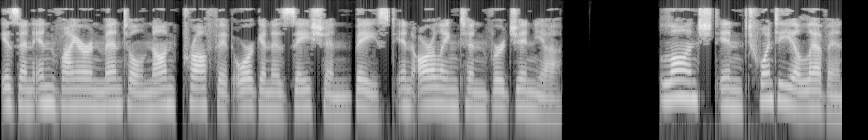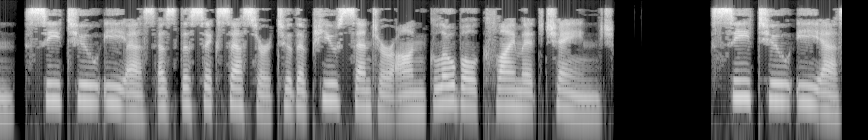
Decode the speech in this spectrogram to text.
is an environmental nonprofit organization based in Arlington, Virginia. Launched in 2011, C2ES is the successor to the Pew Center on Global Climate Change. C2ES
